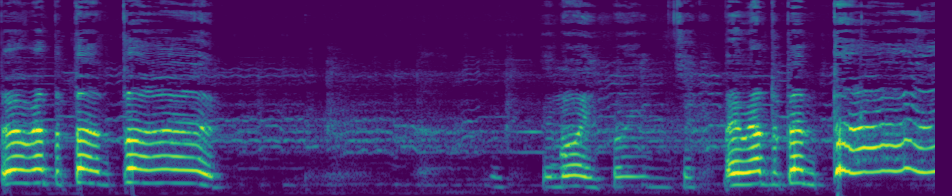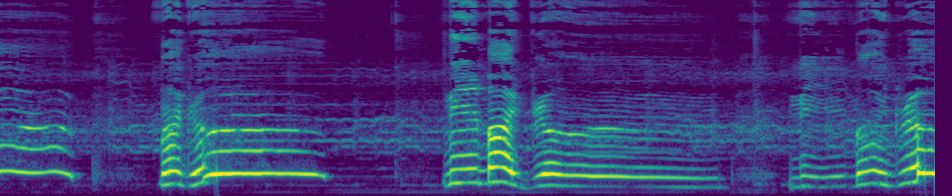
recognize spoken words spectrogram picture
Bum, bum, bum. My drum, me and my drum, me and my drum.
